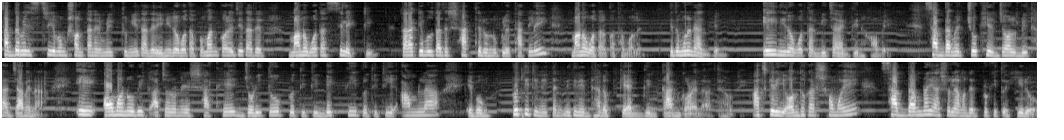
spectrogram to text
সাদ্দামের স্ত্রী এবং সন্তানের মৃত্যু নিয়ে তাদের এই নিরবতা প্রমাণ করে যে তাদের মানবতা সিলেক্টিভ। তারা কেবল তাদের স্বার্থের অনুকূলে থাকলেই মানবতার কথা বলেন। কিন্তু মনে রাখবেন এই নিরবতার বিচার একদিন হবে। সাদ্দামের চোখের জল বৃথা যাবে না। এই অমানবিক আচরণের সাথে জড়িত প্রতিটি ব্যক্তি, প্রতিটি আমলা এবং প্রতিটি নেতা- নির্ধারককে একদিন কাঠ গড়ায় দাঁড়াতে হবে। আজকের এই অন্ধকার সময়ে সাদ্দামরাই আসলে আমাদের প্রকৃত হিরো।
